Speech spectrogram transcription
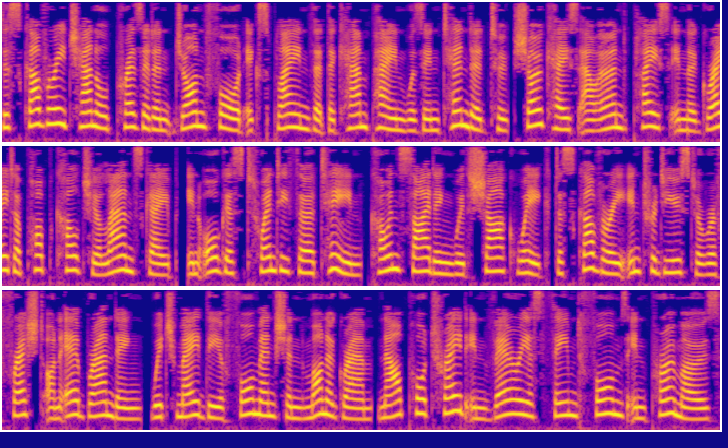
Discovery Channel President John Ford explained that the campaign was intended to showcase our earned place in the greater pop culture landscape. In August 2013, coinciding with Shark Week, Discovery introduced a refreshed on-air branding, which made the aforementioned monogram now portrayed in various themed forms in promos,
